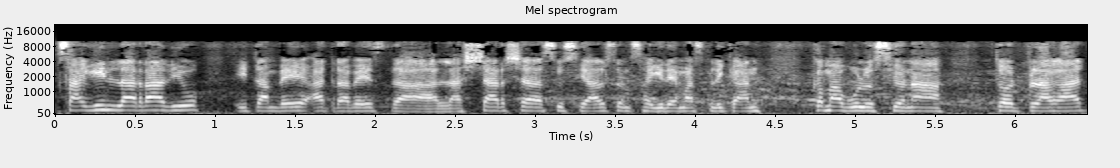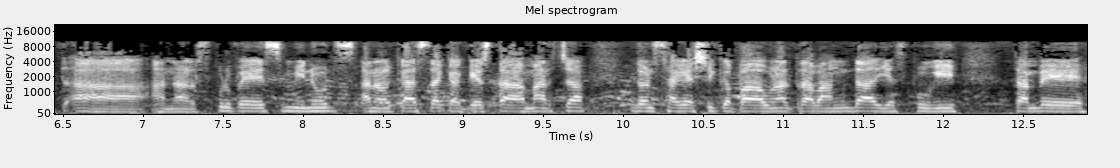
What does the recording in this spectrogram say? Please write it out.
seguint la ràdio i també a través de les xarxes socials doncs, seguirem explicant com evoluciona tot plegat eh, en els propers minuts, en el cas de que aquesta marxa doncs, segueixi cap a una altra banda i es pugui també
